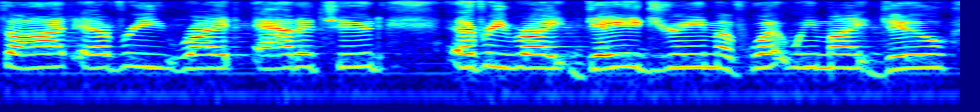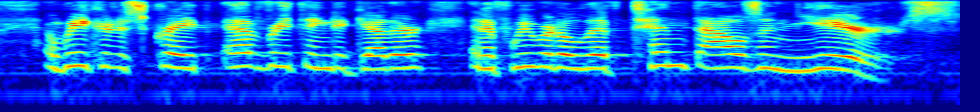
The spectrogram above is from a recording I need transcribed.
thought, every right attitude, every right daydream of what we might do, and we could scrape everything together, and if we were to live 10,000 years,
